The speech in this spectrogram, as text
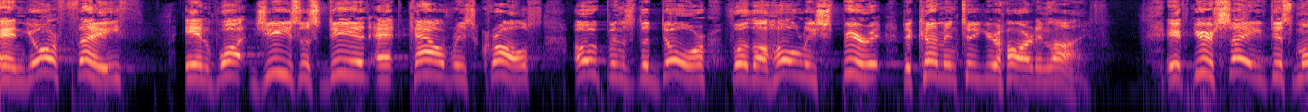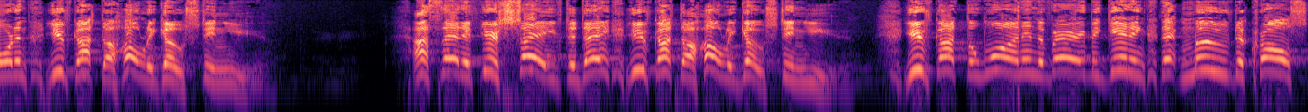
And your faith in what Jesus did at Calvary's cross opens the door for the Holy Spirit to come into your heart and life. If you're saved this morning, you've got the Holy Ghost in you. I said, if you're saved today, you've got the Holy Ghost in you. You've got the one in the very beginning that moved across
